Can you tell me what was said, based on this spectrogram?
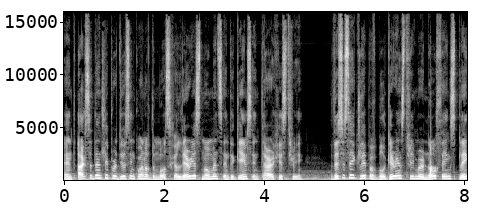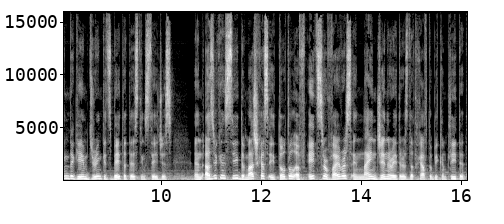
and accidentally producing one of the most hilarious moments in the game's entire history. This is a clip of Bulgarian streamer NoThings playing the game during its beta testing stages, and as you can see the match has a total of 8 survivors and 9 generators that have to be completed.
